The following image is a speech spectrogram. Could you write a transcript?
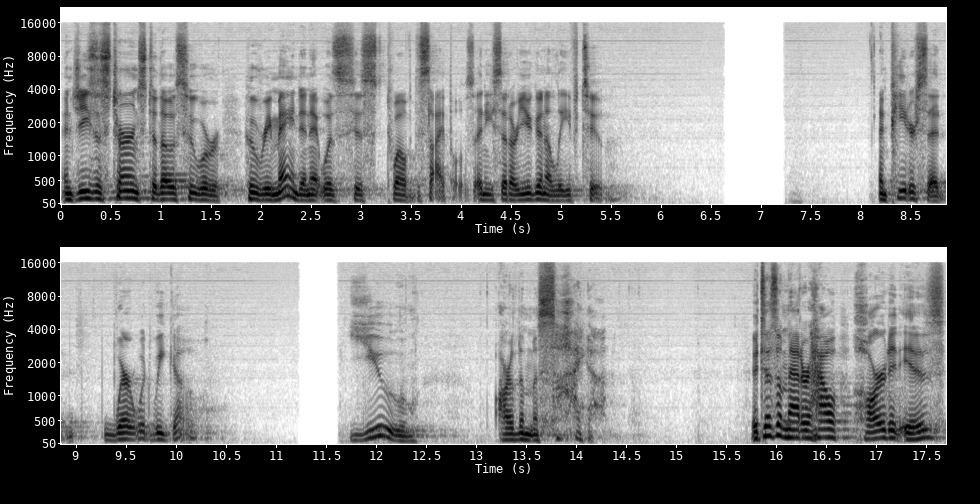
And Jesus turns to those who, were, who remained, and it was his 12 disciples. And he said, Are you going to leave too? And Peter said, Where would we go? You are the Messiah. It doesn't matter how hard it is.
